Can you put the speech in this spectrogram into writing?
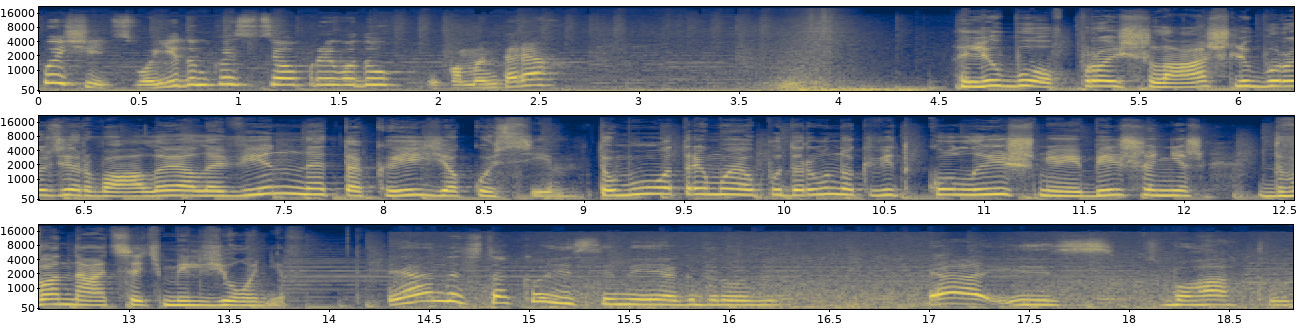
Пишіть свої думки з цього приводу у коментарях. Любов пройшла, шлюбу розірвали, але він не такий, як усі. Тому отримує подарунок від колишньої більше ніж 12 мільйонів. Я не з такої сім'ї, як другі. Я із багатої.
